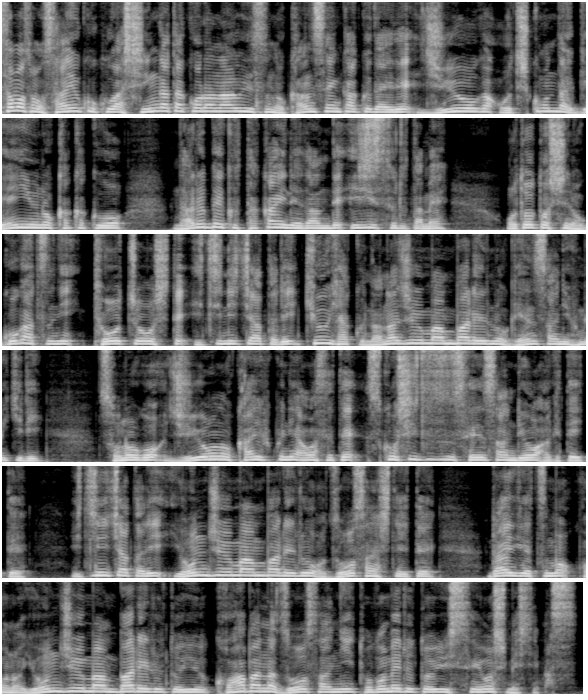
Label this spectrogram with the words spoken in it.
そもそも産油国は新型コロナウイルスの感染拡大で需要が落ち込んだ原油の価格をなるべく高い値段で維持するため、おととしの5月に強調して1日あたり970万バレルの減産に踏み切り、その後需要の回復に合わせて少しずつ生産量を上げていて、1日あたり40万バレルを増産していて、来月もこの40万バレルという小幅な増産にとどめるという姿勢を示しています。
